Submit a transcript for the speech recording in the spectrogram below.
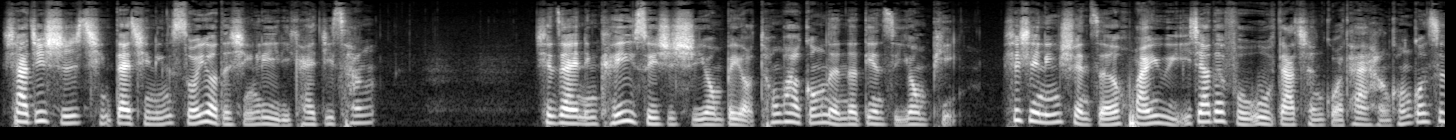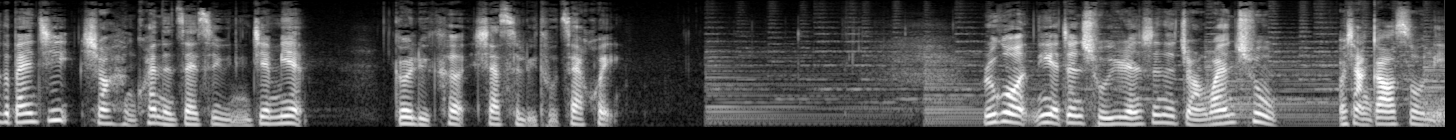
下机时，请带起您所有的行李离开机舱。现在您可以随时使用备有通话功能的电子用品。谢谢您选择寰宇一家的服务，搭乘国泰航空公司的班机，希望很快能再次与您见面。各位旅客，下次旅途再会。如果你也正处于人生的转弯处，我想告诉你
